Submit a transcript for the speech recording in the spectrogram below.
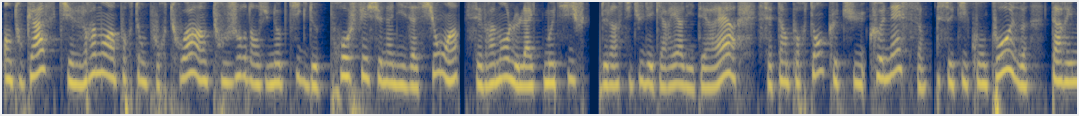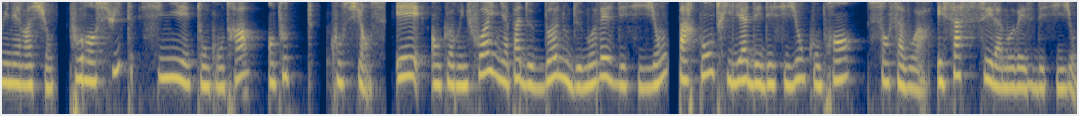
en tout cas, ce qui est vraiment important pour toi, hein, toujours dans une optique de professionnalisation, hein, c'est vraiment le leitmotiv de l'Institut des carrières littéraires, c'est important que tu connaisses ce qui compose ta rémunération pour ensuite signer ton contrat en toute conscience. Et encore une fois, il n'y a pas de bonne ou de mauvaise décision. Par contre, il y a des décisions qu'on prend sans savoir. Et ça, c'est la mauvaise décision.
